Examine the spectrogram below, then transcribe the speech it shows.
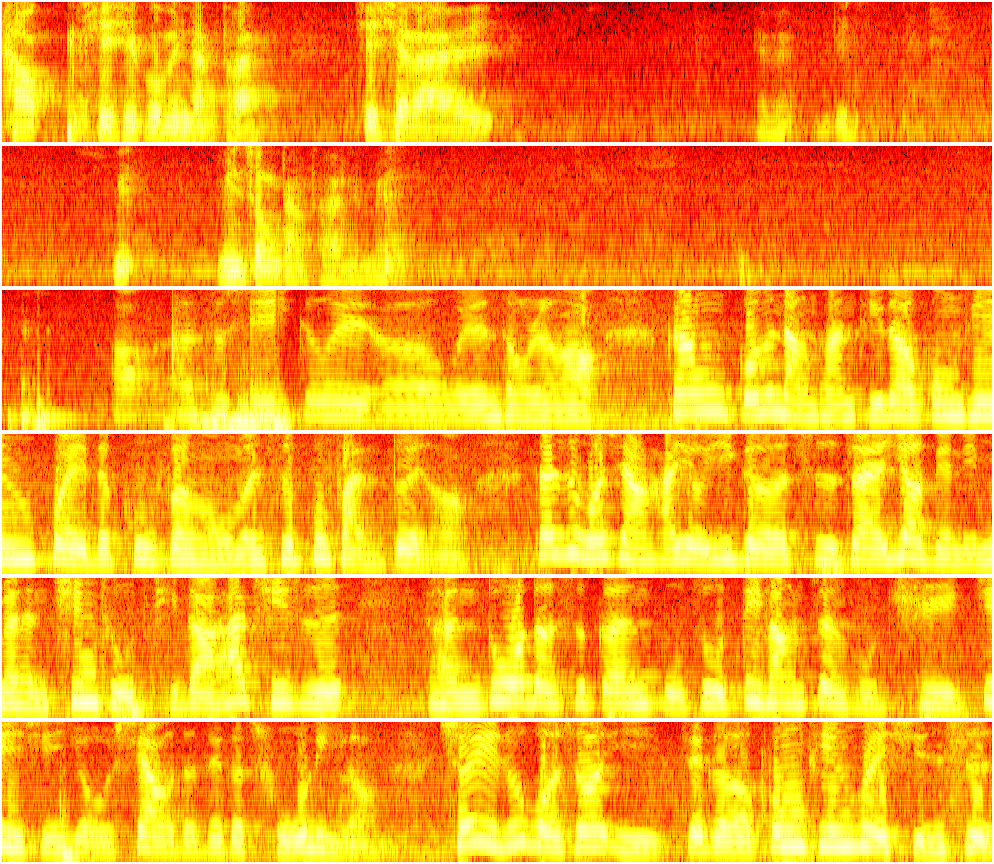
好，谢谢国民党团。接下来，民众党团里面。好，那主席、各位呃委员同仁啊，刚国民党团提到公听会的部分，我们是不反对啊。但是我想还有一个是在要点里面很清楚提到，它其实很多的是跟补助地方政府去进行有效的这个处理哦。所以如果说以这个公听会形式，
